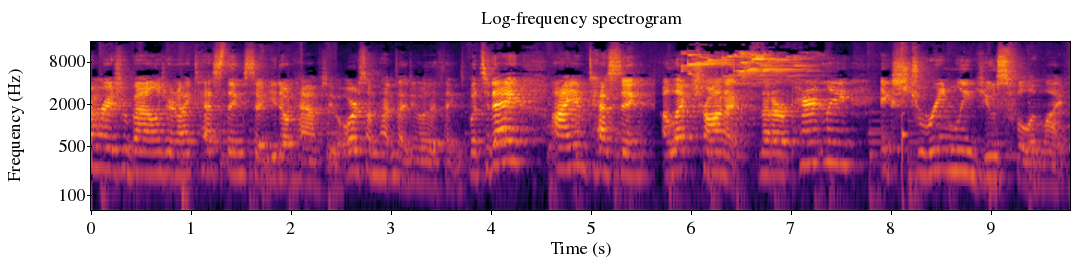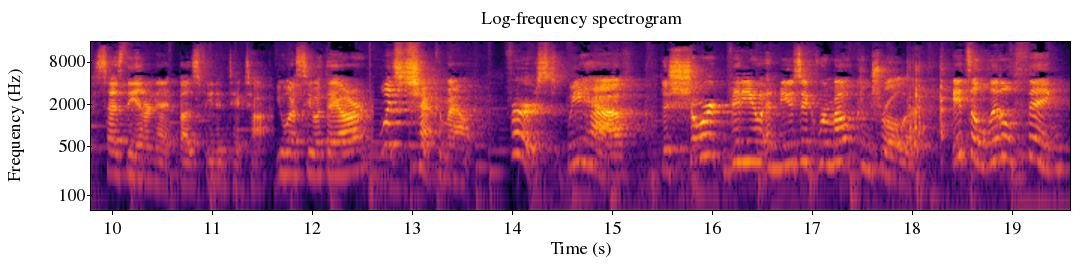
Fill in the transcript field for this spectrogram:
I'm Rachel Ballinger and I test things so you don't have to, or sometimes I do other things. But today I am testing electronics that are apparently extremely useful in life, says the internet, BuzzFeed, and TikTok. You wanna see what they are? Let's check them out. First, we have the short video and music remote controller. It's a little thing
